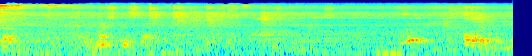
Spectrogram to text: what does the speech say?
So, much this side. Hold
